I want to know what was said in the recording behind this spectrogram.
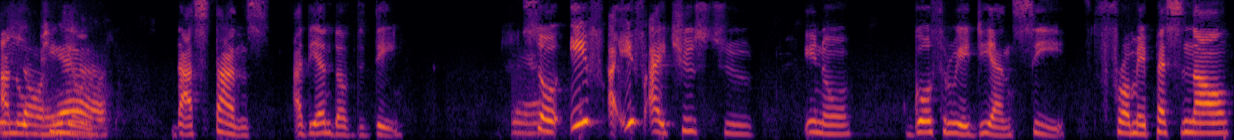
and opinion yeah. that stands at the end of the day. Yeah. So if if I choose to, you know, go through a DNC from a personal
